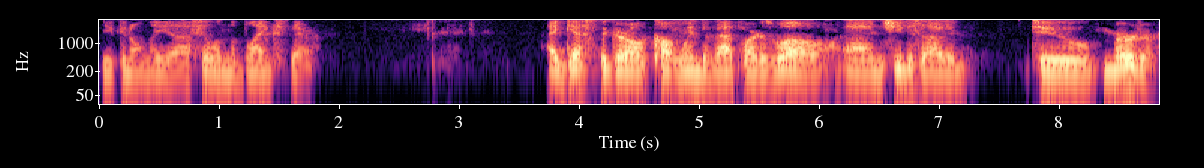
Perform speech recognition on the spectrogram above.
You can only uh, fill in the blanks there. I guess the girl caught wind of that part as well, and she decided to murder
